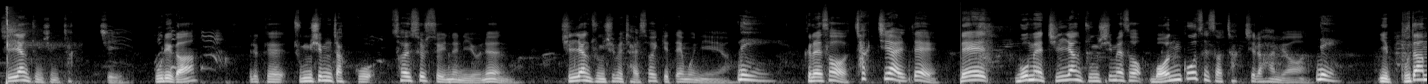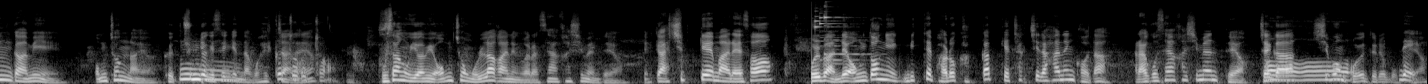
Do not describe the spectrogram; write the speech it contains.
질량 중심 착지. 우리가 이렇게 중심 잡고 서 있을 수 있는 이유는 질량 중심에 잘 서 있기 때문이에요. 네. 그래서 착지할 때 내 몸의 질량 중심에서 먼 곳에서 착지를 하면 네. 이 부담감이 엄청나요. 그 충격이 음, 생긴다고 그쵸, 했잖아요. 그쵸. 부상 위험이 엄청 올라가는 거라 생각하시면 돼요. 그러니까 쉽게 말해서 골반 내 엉덩이 밑에 바로 가깝게 착지를 하는 거다라고 생각하시면 돼요. 제가 어. 시범 보여드려 볼게요.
